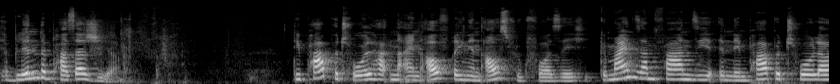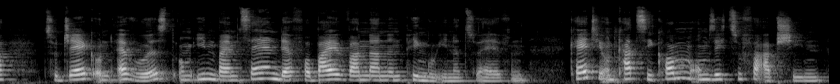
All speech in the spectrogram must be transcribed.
Der blinde Passagier. Die Paw Patrol hatten einen aufregenden Ausflug vor sich. Gemeinsam fahren sie in dem Paw Patroller zu Jake und Everest, um ihnen beim Zählen der vorbeiwandernden Pinguine zu helfen. Katie und Katzi kommen, um sich zu verabschieden.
